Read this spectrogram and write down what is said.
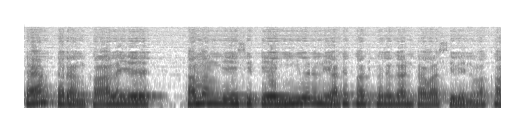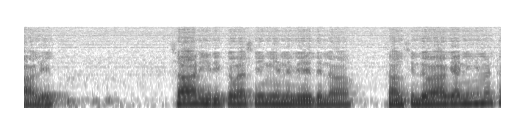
පැයක් තරම් කාලය තමන්ගේ සිතේ නීවරණ යටපත් කරගන්න අවශ්‍ය වෙනවා කාලය. ශාරීරික වශයෙන් එන වේදනා සංසිඳවා ගැනීමටත්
